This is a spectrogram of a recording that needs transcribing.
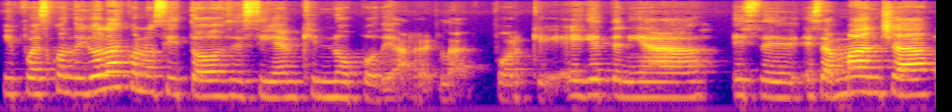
Y pues cuando yo la conocí, todos decían que no podía arreglar porque ella tenía esa mancha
